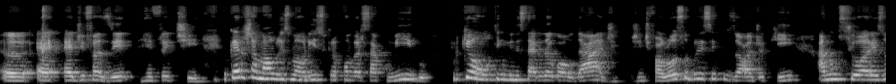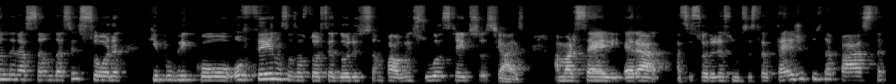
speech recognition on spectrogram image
É, é, de fazer refletir. Eu quero chamar o Luiz Maurício para conversar comigo, porque ontem o Ministério da Igualdade, a gente falou sobre esse episódio aqui, anunciou a exoneração da assessora que publicou ofensas aos torcedores de São Paulo em suas redes sociais. A Marcele era assessora de assuntos estratégicos da pasta,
